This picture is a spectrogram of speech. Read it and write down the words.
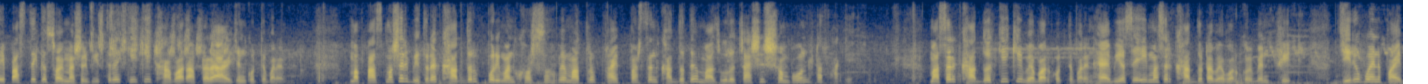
এই পাঁচ থেকে ছয় মাসের ভিতরে কি কি খাবার আপনারা আয়োজন করতে পারেন? পাঁচ মাসের ভিতরে খাদ্যর পরিমাণ খরচ হবে মাত্র ফাইভ পার্সেন্ট খাদ্যতে মাছগুলো চাষের সম্ভাবনাটা থাকে। মাছের খাদ্য কি কি ব্যবহার করতে পারেন? হ্যাঁ বিয়স, এই মাছের খাদ্যটা ব্যবহার করবেন ফিট জিরো পয়েন্ট ফাইভ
